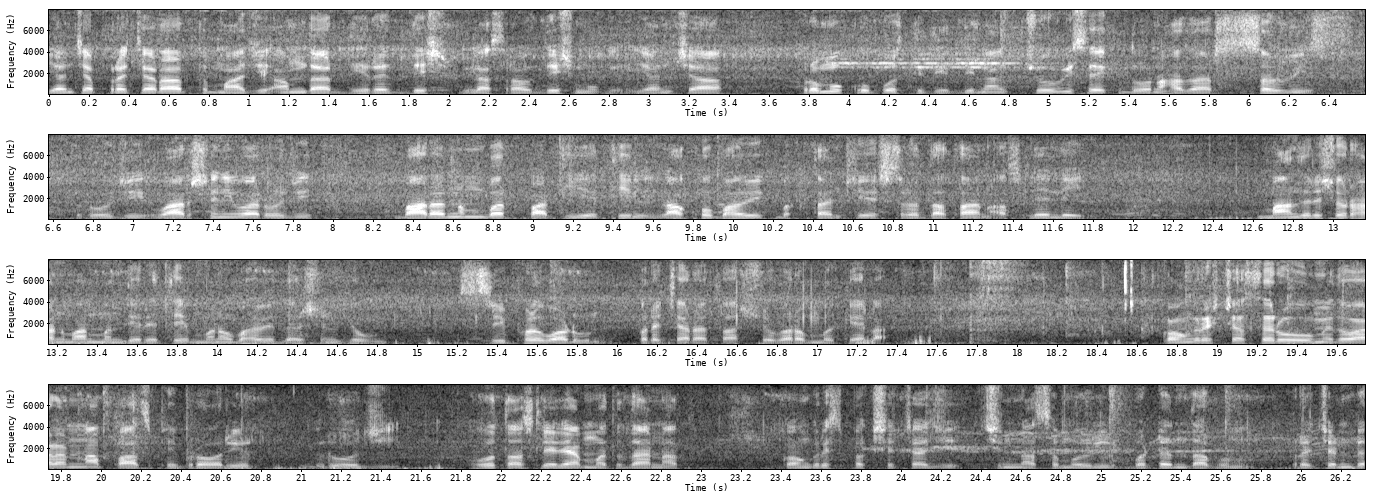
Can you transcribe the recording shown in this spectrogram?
यांच्या प्रचारार्थ माजी आमदार धीरज देश विलासराव देशमुख यांच्या प्रमुख उपस्थितीत दिनांक चोवीस एक दोन हजार सव्वीस रोजी वार शनिवार रोजी बारा नंबर पाठी येथील लाखो भाविक भक्तांचे श्रद्धास्थान असलेले मांजरेश्वर हनुमान मंदिर येथे मनोभावे दर्शन घेऊन श्रीफळ वाढून प्रचाराचा शुभारंभ केला. काँग्रेसच्या सर्व उमेदवारांना पाच फेब्रुवारी रोजी होत असलेल्या मतदानात काँग्रेस पक्षाच्या जी चिन्हासमोरील बटन दाबून प्रचंड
